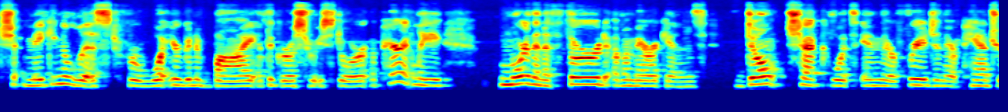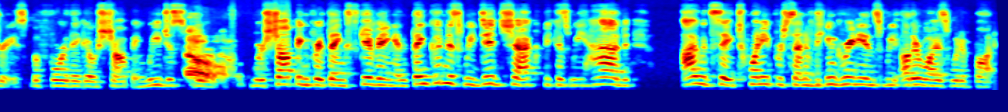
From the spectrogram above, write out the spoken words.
ch- making a list for what you're going to buy at the grocery store. Apparently, more than a third of Americans don't check what's in their fridge and their pantries before they go shopping. We just oh. were, were shopping for Thanksgiving, and thank goodness we did check because we had, I would say, 20% of the ingredients we otherwise would have bought.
